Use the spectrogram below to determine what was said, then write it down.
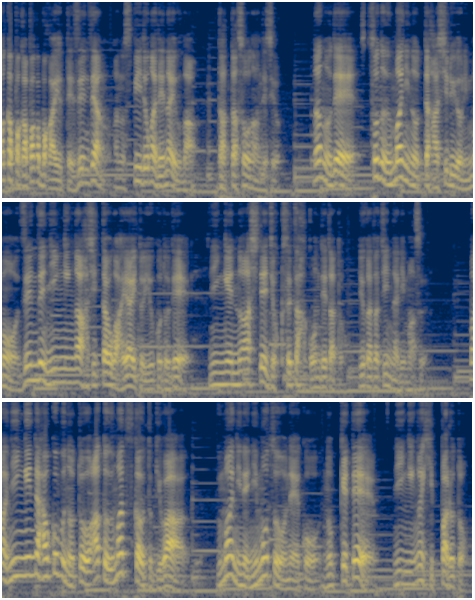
パカパカパカパカ言って全然あのスピードが出ない馬だったそうなんですよ。なので、その馬に乗って走るよりも全然人間が走った方が速いということで、人間の足で直接運んでたという形になります。まあ人間で運ぶのと、あと馬使うときは、馬にね、荷物をね、こう乗っけて人間が引っ張ると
